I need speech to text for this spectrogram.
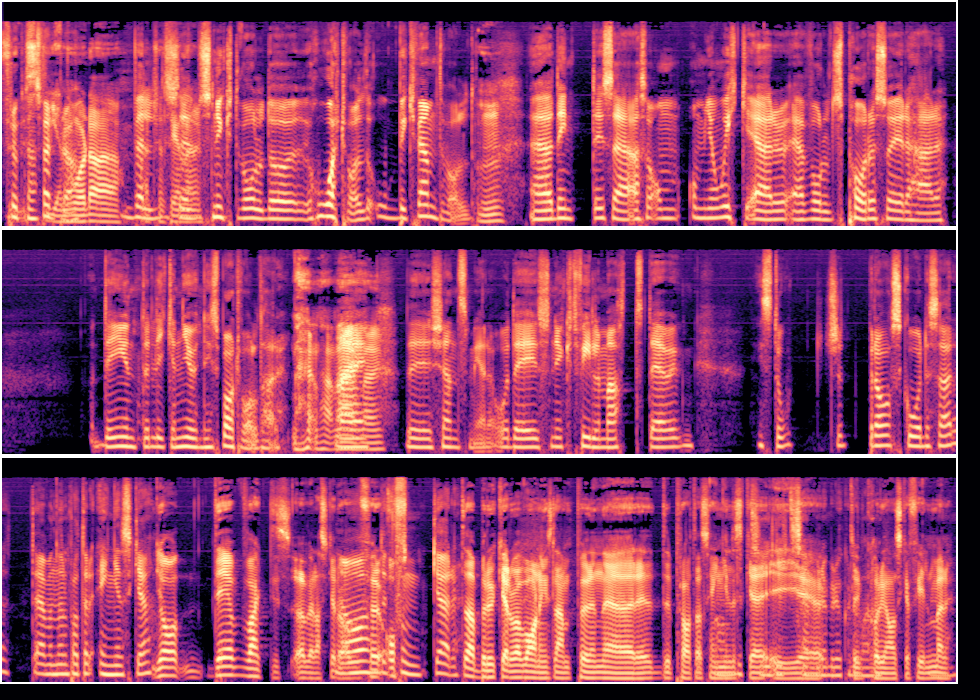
Fruktansvärt bra. Väldigt eh, snyggt våld och hårt våld, obekvämt våld. Mm. Eh, det är inte så här, alltså om, om John Wick är, är våldsporr så är det här det är ju inte lika njutningsbart våld här. nej, nej, Nej. nej. Det känns mer. Och det är snyggt filmat. Det är i stort sett bra skådisar. Även när de pratar engelska. Ja, det var faktiskt överraskad av. Ja, För det ofta funkar. brukar det vara varningslampor när det pratas engelska betydligt i det typ vara. koreanska filmer.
